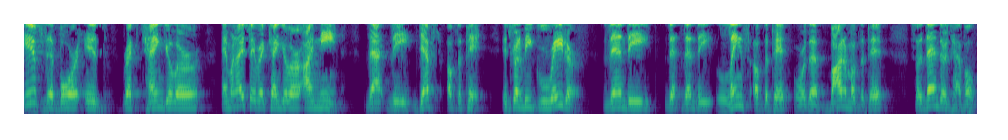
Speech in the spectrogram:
if the bore is rectangular, and when I say rectangular, I mean that the depth of the pit is going to be greater than the than the length of the pit or the bottom of the pit. So then there's hevel,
